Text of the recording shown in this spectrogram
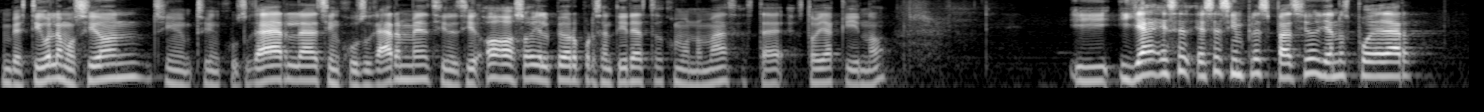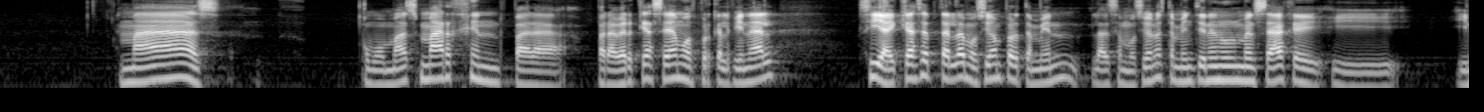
investigo la emoción sin, sin, juzgarla, sin juzgarme, sin decir, oh, soy el peor por sentir esto, es como nomás está, estoy aquí, ¿no? Y, y ya ese, ese, simple espacio ya nos puede dar más, como más margen para, para ver qué hacemos, porque al final, sí, hay que aceptar la emoción, pero también las emociones también tienen un mensaje y, y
